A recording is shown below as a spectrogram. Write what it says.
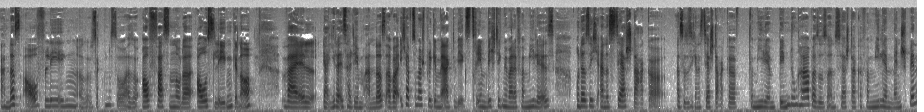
anders auflegen, also sagt man das so, also auffassen oder auslegen, genau. Weil ja, jeder ist halt eben anders. Aber ich habe zum Beispiel gemerkt, wie extrem wichtig mir meine Familie ist und dass ich eine sehr starke, also dass ich eine sehr starke Familienbindung habe, also so ein sehr starker Familienmensch bin.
